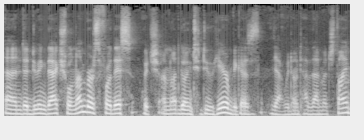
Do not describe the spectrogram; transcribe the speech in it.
and uh, doing the actual numbers for this, which I'm not going to do here because, yeah, we don't have that much time,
